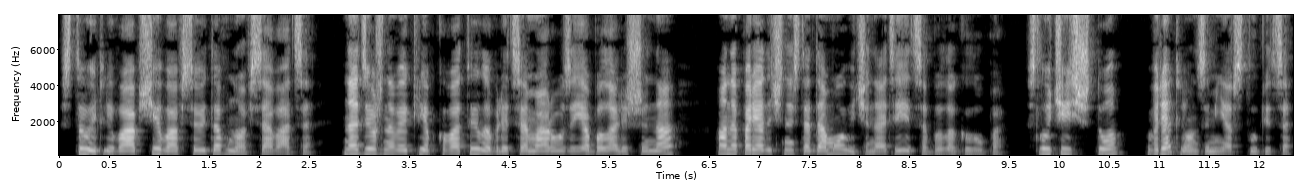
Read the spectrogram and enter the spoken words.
стоит ли вообще во все это вновь соваться. Надежного и крепкого тыла в лице Мороза я была лишена, а на порядочность Адамовича надеяться было глупо. Случись что, вряд ли он за меня вступится.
